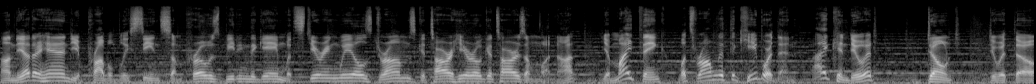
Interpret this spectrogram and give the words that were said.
On the other hand, you've probably seen some pros beating the game with steering wheels, drums, Guitar Hero guitars, and whatnot. You might think, what's wrong with the keyboard then? I can do it. Don't do it though.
